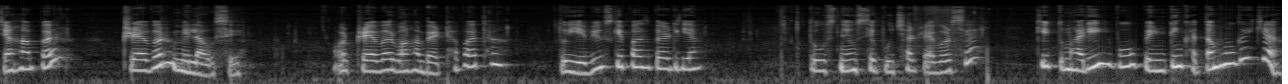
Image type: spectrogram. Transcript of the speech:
जहाँ पर ट्रेवर मिला उसे। और ट्रेवर वहाँ बैठा हुआ था तो ये भी उसके पास बैठ गया। तो उसने उससे पूछा ट्रेवर से कि तुम्हारी वो पेंटिंग ख़त्म हो गई क्या?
